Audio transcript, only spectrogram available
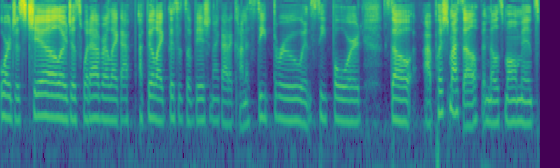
or just chill or just whatever. Like, I, I feel like this is a vision I got to kind of see through and see forward. So I push myself in those moments.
